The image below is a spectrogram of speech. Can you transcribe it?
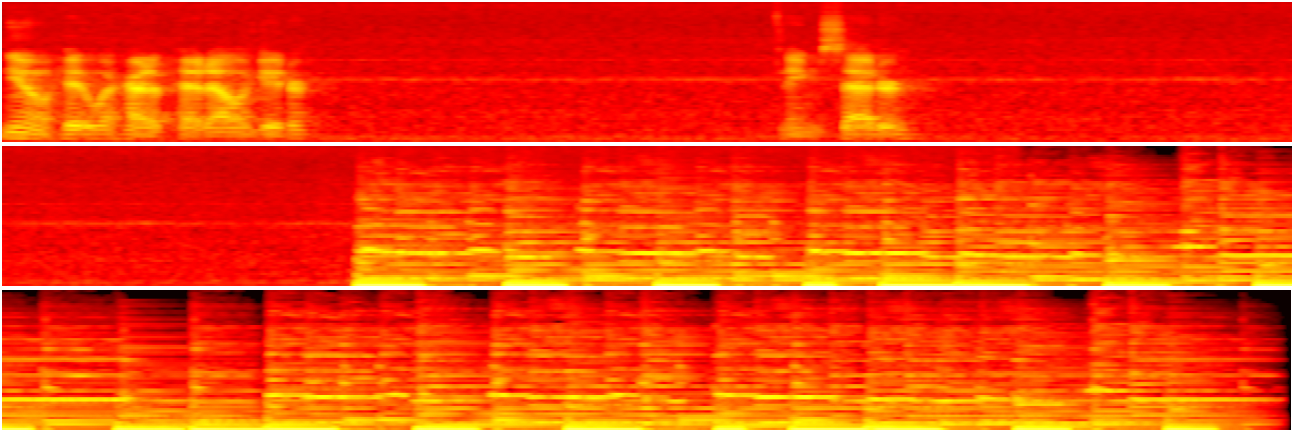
You know, Hitler had a pet alligator named Saturn.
